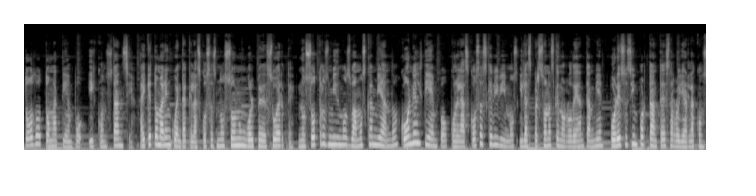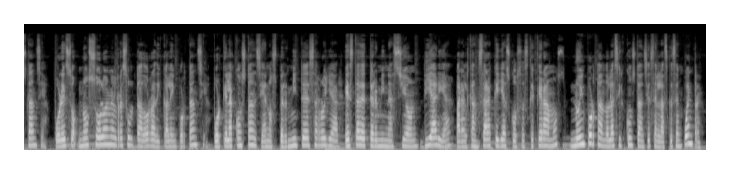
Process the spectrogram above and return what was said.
Todo toma tiempo y constancia. Hay que tomar en cuenta que las cosas no son un golpe de suerte. Nosotros mismos vamos cambiando con el tiempo, con las cosas que vivimos y las personas que nos rodean también. Por eso es importante desarrollar la constancia. Por eso no solo en el resultado radica la importancia, porque la constancia nos permite desarrollar esta determinación diaria para alcanzar aquellas cosas que queramos, no importando las circunstancias en las que se encuentran.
